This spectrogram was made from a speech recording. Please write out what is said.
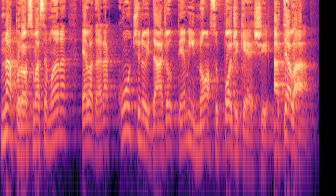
Na próxima semana, ela dará continuidade ao tema em nosso podcast. Até lá!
